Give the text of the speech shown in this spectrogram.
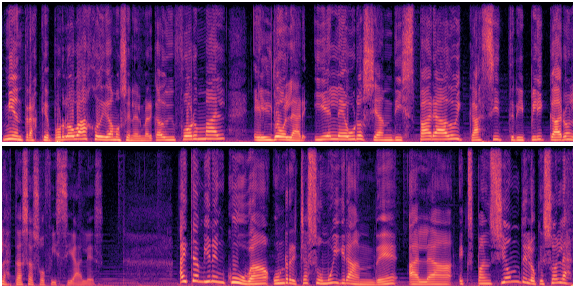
mientras que por lo bajo, digamos en el mercado informal, el dólar y el euro se han disparado y casi triplicaron las tasas oficiales. Hay también en Cuba un rechazo muy grande a la expansión de lo que son las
